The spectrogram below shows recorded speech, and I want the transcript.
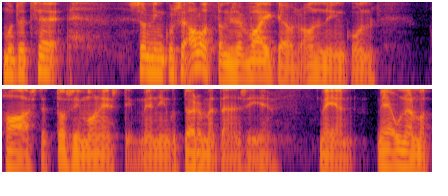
Mutta se, se, on niin kuin se aloittamisen vaikeus on niin kuin haaste tosi monesti. Me niin kuin törmätään siihen. Meidän, meidän unelmat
